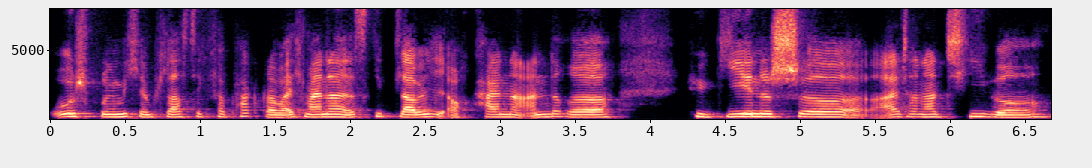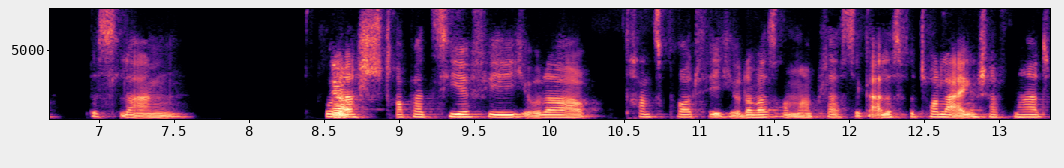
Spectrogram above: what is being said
ursprünglich in Plastik verpackt war. Aber ich meine, es gibt, glaube ich, auch keine andere hygienische Alternative bislang. Oder ja. strapazierfähig oder transportfähig oder was auch immer Plastik alles für tolle Eigenschaften hat.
